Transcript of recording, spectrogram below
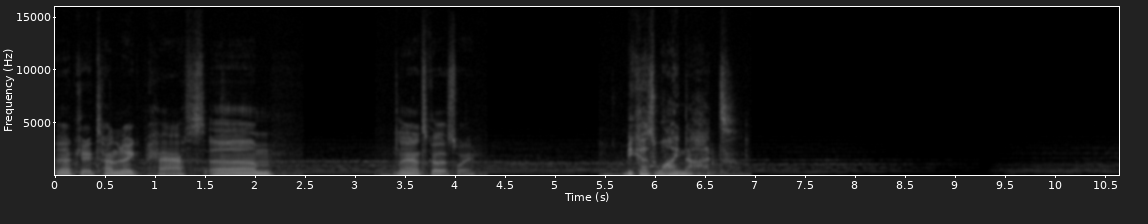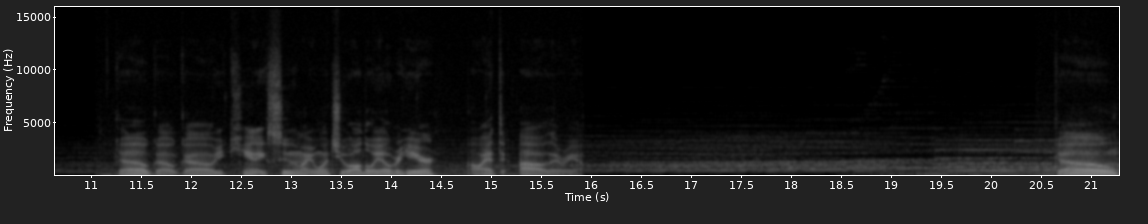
Okay, time to make paths. Um, let's go this way. Because why not? Go, go, go. You can't assume I want you all the way over here. Oh, I have to... Oh, there we go. Go.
